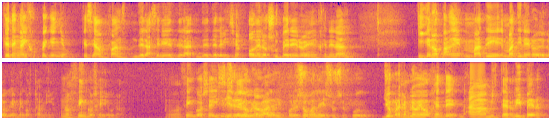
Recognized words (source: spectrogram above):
que tenga hijos pequeños, que sean fans de la serie de, televisión o de los superhéroes en general, y que no pague más, de, más dinero de lo que me costó a mí, unos 5 o 6 euros. Unos 5, 6, Sí, 7 sé lo que euros. vale, por eso vale eso ese juego. Yo, por ejemplo, veo gente, a Mr. Ripper,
